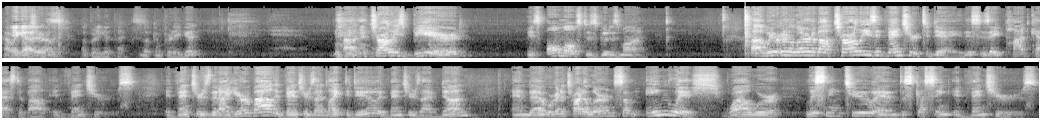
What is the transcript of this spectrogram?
How are Hey you, guys, Charlie? I'm pretty good, thanks. Looking pretty good. Uh, Charlie's beard is almost as good as mine. Uh, we are going to learn about Charlie's adventure today. This is a podcast about adventures. Adventures that I hear about, adventures I'd like to do, adventures I've done. And uh, we're going to try to learn some English while we're listening to and discussing adventures.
